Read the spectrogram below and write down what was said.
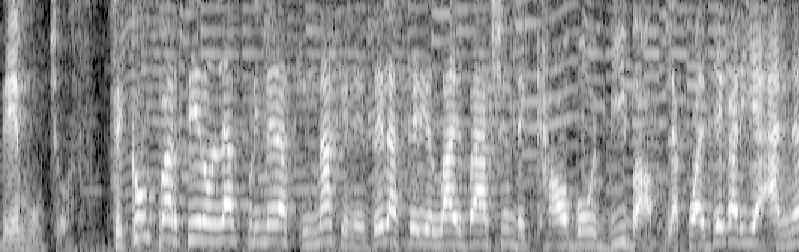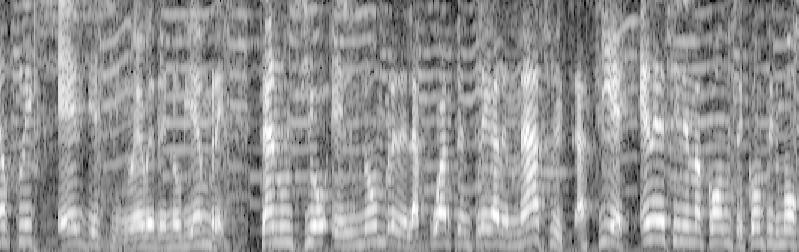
de muchos. Se compartieron las primeras imágenes de la serie live action de Cowboy Bebop, la cual llegaría a Netflix el 19 de noviembre. Se anunció el nombre de la cuarta entrega de Matrix, así es, en el CinemaCom se confirmó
